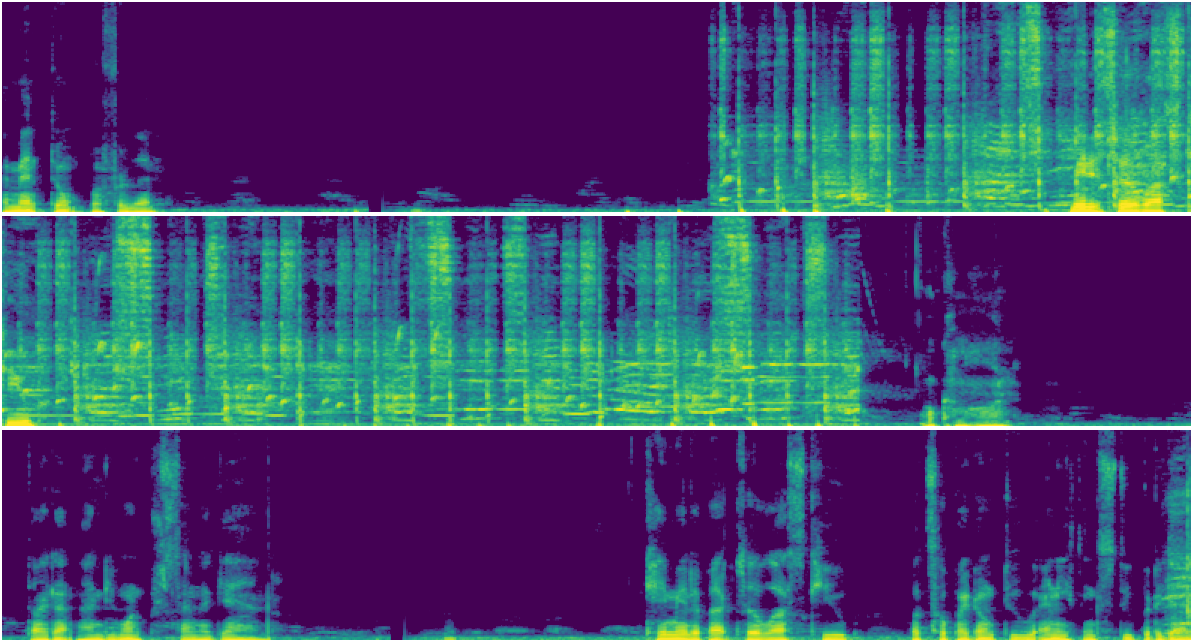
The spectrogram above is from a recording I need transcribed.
I meant don't buffer them. Made it to the last cube. Oh, come on. Died at 91% again. Okay, made it back to the last cube. Let's hope I don't do anything stupid again.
